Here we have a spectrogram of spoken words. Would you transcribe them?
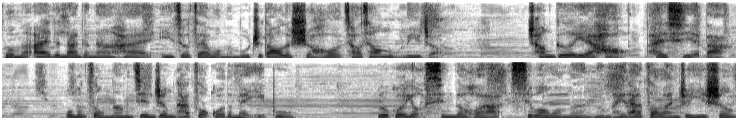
我们爱的那个男孩，依旧在我们不知道的时候悄悄努力着，唱歌也好，拍戏也罢，我们总能见证他走过的每一步。如果有幸的话，希望我们能陪他走完这一生，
